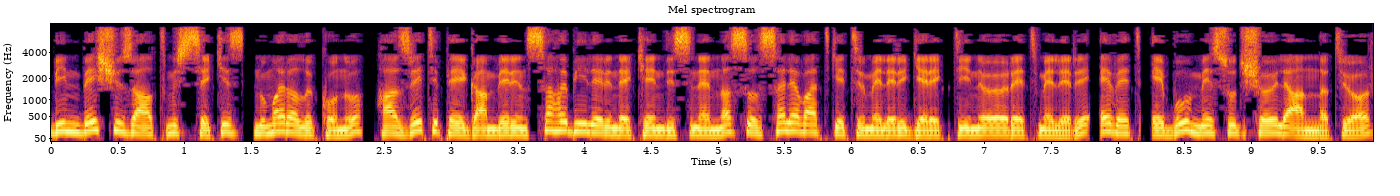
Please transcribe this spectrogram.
1568, numaralı konu, Hazreti Peygamber'in sahabilerine kendisine nasıl salavat getirmeleri gerektiğini öğretmeleri, evet, Ebu Mesud şöyle anlatıyor,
